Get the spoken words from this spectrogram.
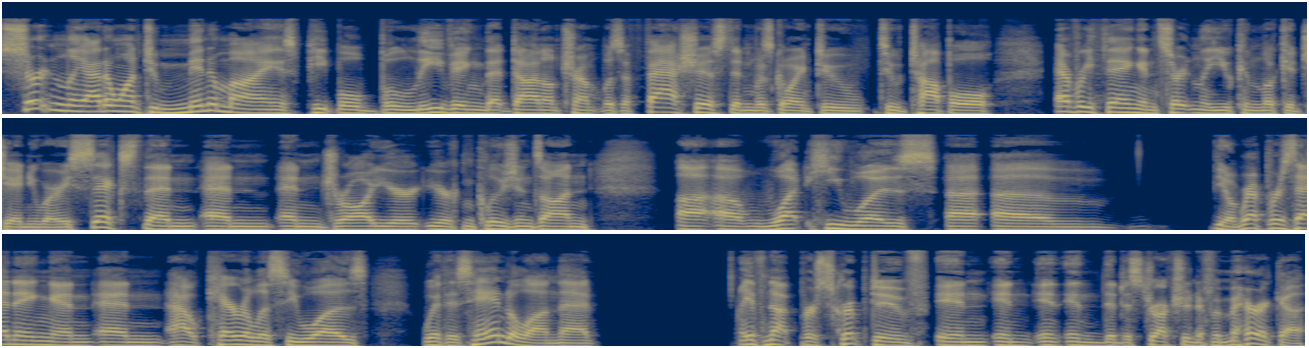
certainly i don't want to minimize people believing that donald trump was a fascist and was going to to topple everything. And certainly you can look at january 6th and and and draw your your conclusions on uh, uh what he was uh, uh you know representing and and how careless he was with his handle on that if not prescriptive in in in, in the destruction of america.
